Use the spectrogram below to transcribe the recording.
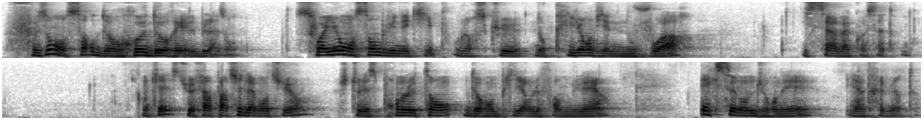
faisons en sorte de redorer le blason. Soyons ensemble une équipe où lorsque nos clients viennent nous voir, ils savent à quoi s'attendre. Ok, si tu veux faire partie de l'aventure, je te laisse prendre le temps de remplir le formulaire. Excellente journée et à très bientôt.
